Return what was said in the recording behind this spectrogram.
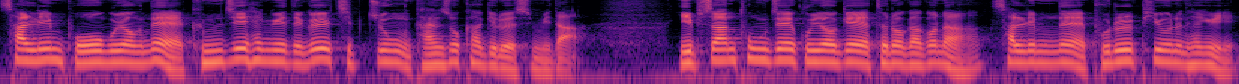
산림 보호구역 내 금지 행위 등을 집중 단속하기로 했습니다. 입산 통제 구역에 들어가거나 산림 내 불을 피우는 행위,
